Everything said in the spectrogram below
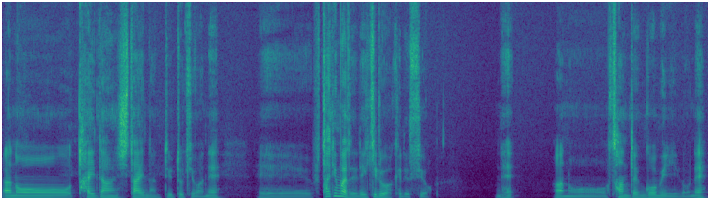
あの対談したいなんていう時はね、えー、2人までできるわけですよ。ねあの 3.5mm のね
